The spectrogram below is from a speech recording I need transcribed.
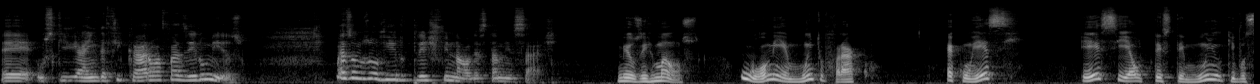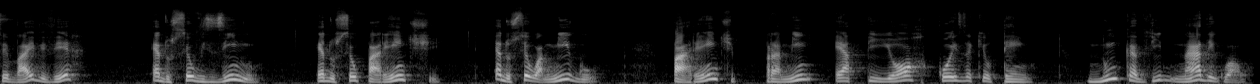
é, os que ainda ficaram a fazer o mesmo. Mas vamos ouvir o trecho final desta mensagem. Meus irmãos, o homem é muito fraco. É com esse? Esse é o testemunho que você vai viver? É do seu vizinho? É do seu parente? É do seu amigo? Parente, para mim, é a pior coisa que eu tenho. Nunca vi nada igual.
